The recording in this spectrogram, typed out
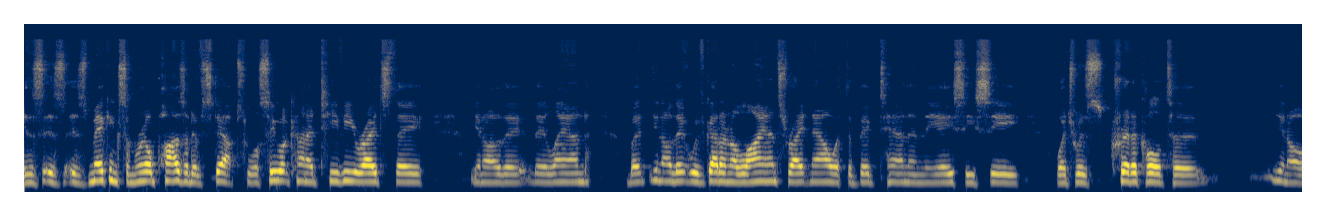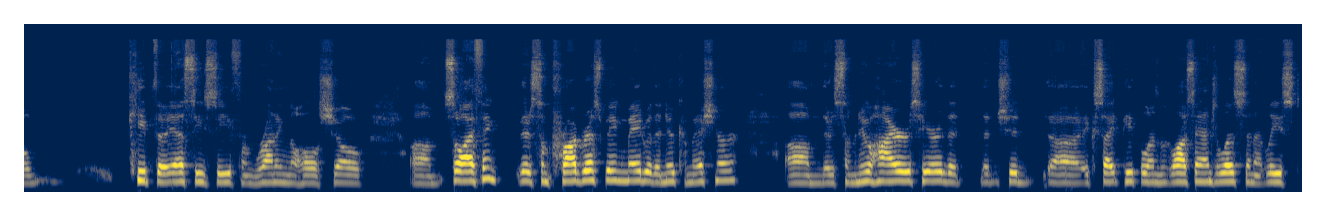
is is is making some real positive steps. We'll see what kind of TV rights they, you know, they they land. But you know, they, we've got an alliance right now with the Big Ten and the ACC, which was critical to, you know, keep the SEC from running the whole show. Um, so I think there's some progress being made with a new commissioner. Um, there's some new hires here that that should uh, excite people in Los Angeles and at least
